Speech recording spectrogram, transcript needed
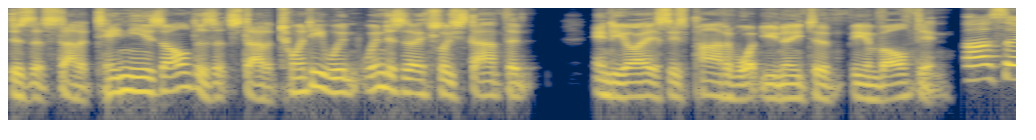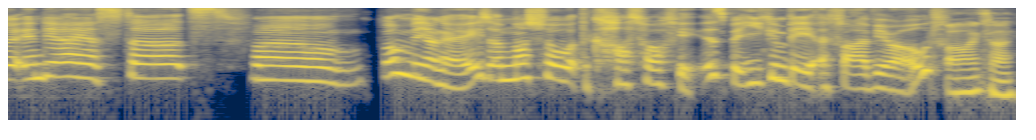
does it start at ten years old? Does it start at twenty? When when does it actually start that NDIS is part of what you need to be involved in? Uh, so NDIS starts from from a young age. I'm not sure what the cutoff is, but you can be a five year old. Oh, okay.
